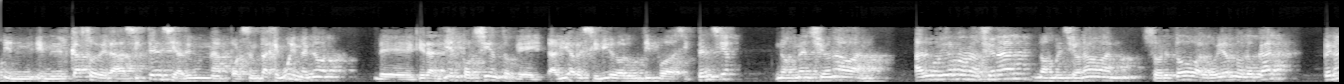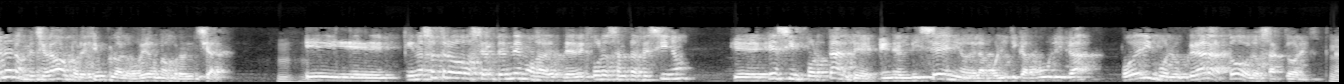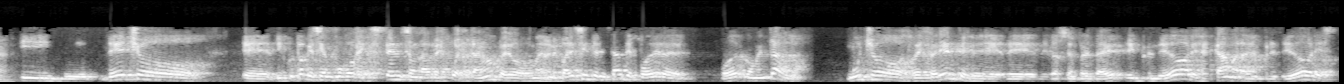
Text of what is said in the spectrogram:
en, en el caso de la asistencia de un porcentaje muy menor, de, que era el 10% que había recibido algún tipo de asistencia, nos mencionaban al gobierno nacional, nos mencionaban sobre todo al gobierno local, pero no nos mencionaban, por ejemplo, al gobierno provincial. y, y, nosotros entendemos desde Foro Santafesino que, que es importante en el diseño de la política pública poder involucrar a todos los actores. Y de hecho, eh, disculpa que sea un poco extenso en la respuesta, ¿no? Pero me, parece interesante poder, poder comentarlo. Muchos referentes de, los emprendedores, de cámaras de emprendedores,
